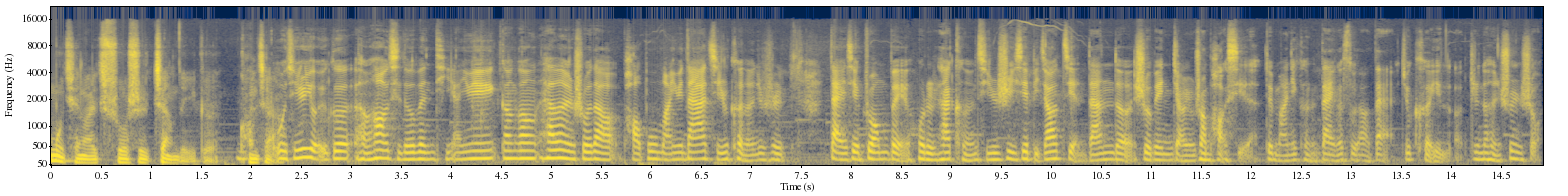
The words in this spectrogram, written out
目前来说是这样的一个框架。我其实有一个很好奇的问题啊，因为刚刚 Helen 说到跑步嘛，因为大家其实可能就是带一些装备，或者是它可能其实是一些比较简单的设备，你只要有双跑鞋，对吗？你可能带一个塑料袋就可以了，真的很顺手。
